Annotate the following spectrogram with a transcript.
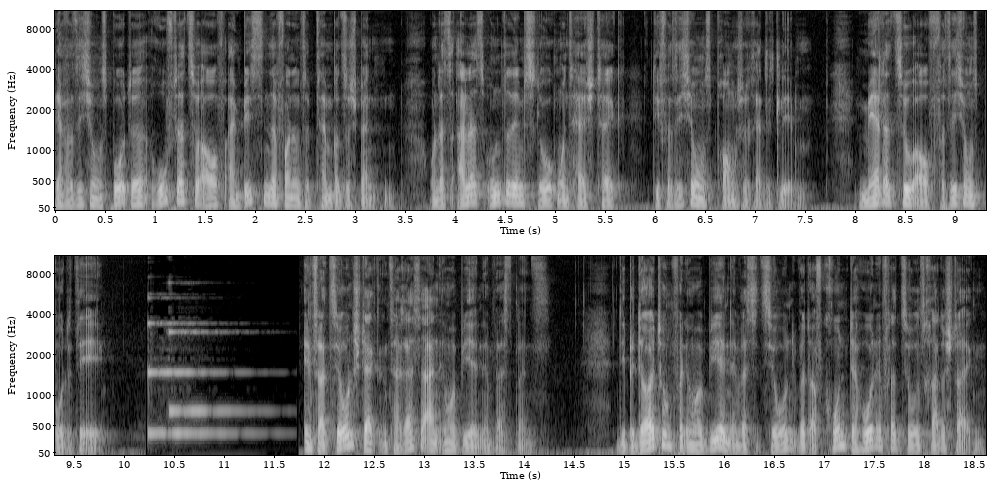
Der Versicherungsbote ruft dazu auf, ein bisschen davon im September zu spenden. Und das alles unter dem Slogan und Hashtag Die Versicherungsbranche rettet Leben. Mehr dazu auf versicherungsbote.de. Inflation stärkt Interesse an Immobilieninvestments. Die Bedeutung von Immobilieninvestitionen wird aufgrund der hohen Inflationsrate steigen.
